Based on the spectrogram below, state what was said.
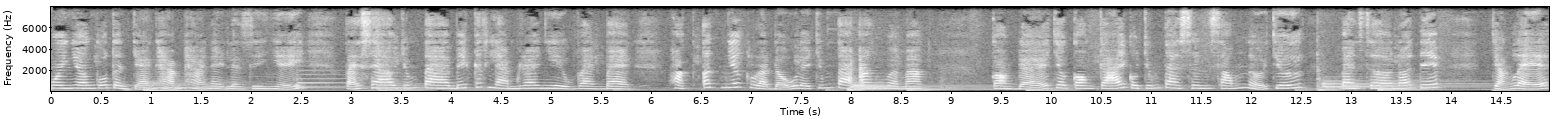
Nguyên nhân của tình trạng hãm hại này là gì nhỉ? Tại sao chúng ta biết cách làm ra nhiều vàng bạc hoặc ít nhất là đủ để chúng ta ăn và mặc? Còn để cho con cái của chúng ta sinh sống nữa chứ? Banser nói tiếp, chẳng lẽ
